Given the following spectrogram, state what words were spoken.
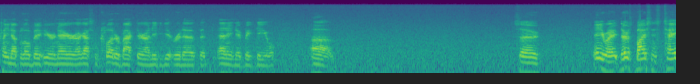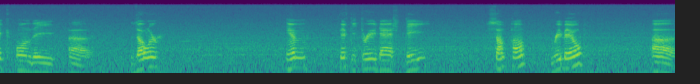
clean up a little bit here and there. I got some clutter back there I need to get rid of, but that ain't no big deal. Uh, so anyway, there's Bison's take on the uh, Zoeller M53-D sump pump rebuild. Uh,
